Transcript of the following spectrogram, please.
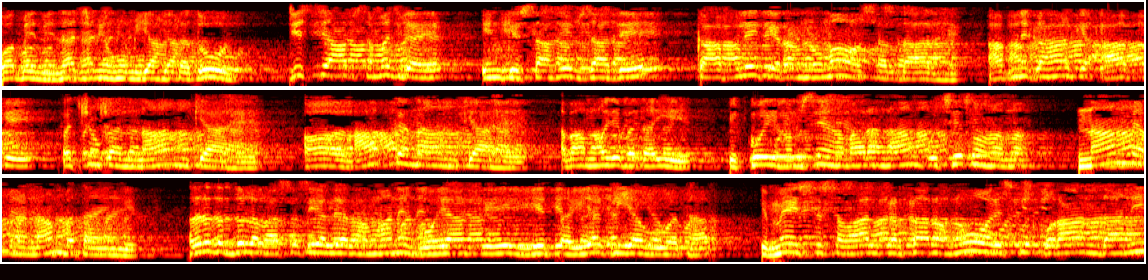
وبالنجم يهتدون۔ جس سے آپ سمجھ گئے، ان کے صاحب زادے قافلے کے رہنما اور سردار ہیں۔ آپ نے کہا کہ آپ کے بچوں کا نام کیا ہے اور آپ کا نام کیا ہے۔ اب آپ مجھے بتائیے کہ کوئی ہم سے ہمارا نام پوچھے تو ہم نام میں اپنا نام بتائیں گے۔ حضرت عبداللہ واسطی علیہ رحمان نے گویا کہ یہ تہیا کیا ہوا تھا کہ میں اس سے سوال کرتا رہوں اور اس کی قرآن دانی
